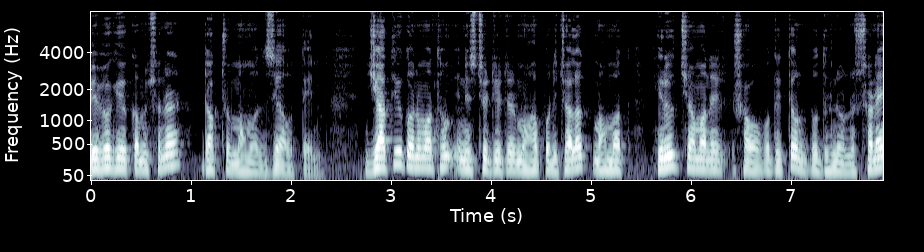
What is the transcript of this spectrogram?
বিভাগীয় কমিশনার ডক্টর মোহাম্মদ জিয়াউদ্দিন। জাতীয় গণমাধ্যম ইনস্টিটিউটের মহাপরিচালক মোহাম্মদ হিরুজ্জামানের সভাপতিত্বে উদ্বোধনী অনুষ্ঠানে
